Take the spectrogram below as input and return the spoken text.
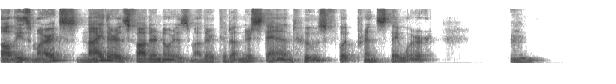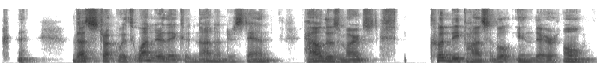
all these marks, neither his father nor his mother could understand whose footprints they were. Thus, struck with wonder, they could not understand how those marks could be possible in their home.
